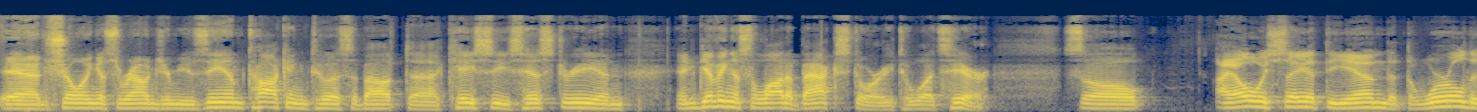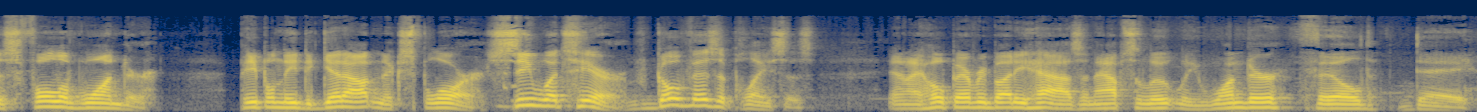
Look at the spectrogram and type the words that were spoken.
and showing us around your museum, talking to us about uh, Kaycee's history, and, and giving us a lot of backstory to what's here. So, I always say at the end that the world is full of wonder. People need to get out and explore, see what's here, go visit places. And I hope everybody has an absolutely wonder filled day.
